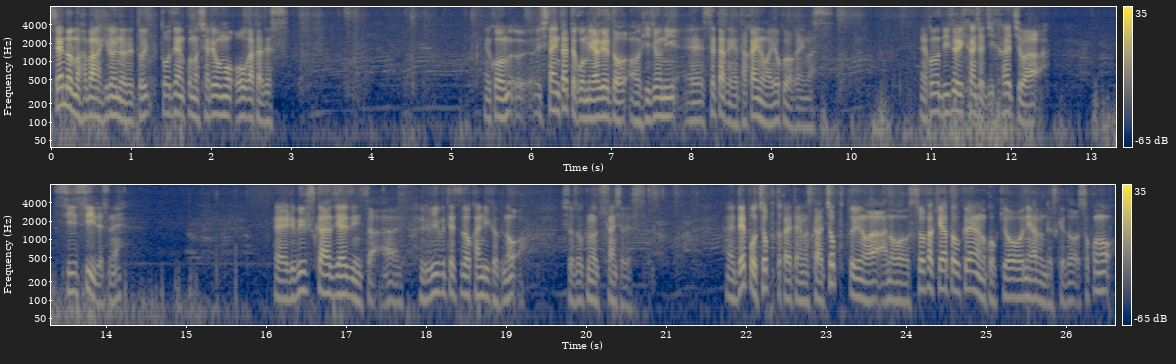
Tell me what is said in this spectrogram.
線路の幅が広いので当然この車両も大型です。こう下に立ってこう見上げると非常に背丈が高いのがよくわかります。このディーゼル機関車軸配置は CC ですね。えー、リビブスカージャズニツァリビブ鉄道管理局の所属の機関車です。デポチョップと書いてありますから、チョップというのはあのスロバキアとウクライナの国境にあるんですけど、そこの、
